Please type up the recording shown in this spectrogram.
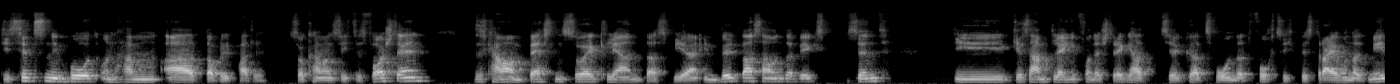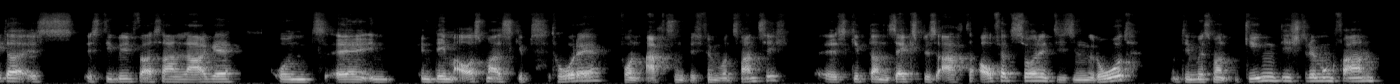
die sitzen im Boot und haben ein Doppelpaddel. So kann man sich das vorstellen. Das kann man am besten so erklären, dass wir im Wildwasser unterwegs sind. Die Gesamtlänge von der Strecke hat ca. 250 bis 300 Meter, ist, ist die Wildwasseranlage. Und äh, in, in dem Ausmaß gibt es Tore von 18 bis 25. Es gibt dann sechs bis acht Aufwärtstore, die sind rot und die muss man gegen die Strömung fahren.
